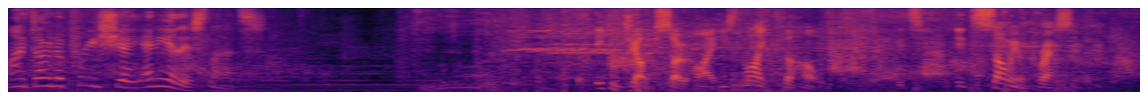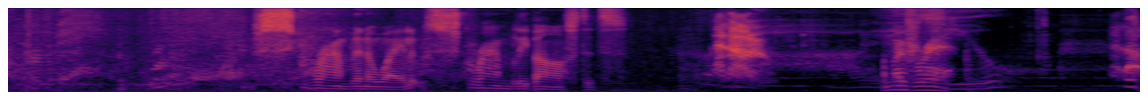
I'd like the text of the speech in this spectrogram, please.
I don't appreciate any of this, lads. He can jump so high. He's like the Hulk. It's it's so impressive. Scrambling away, little scrambly bastards. Hello. I'm over here. You, the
